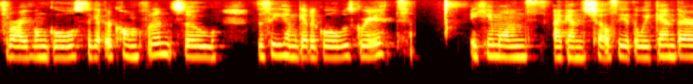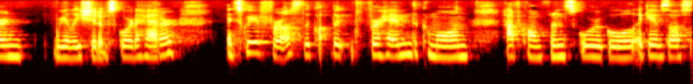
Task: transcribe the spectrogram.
thrive on goals to get their confidence. So to see him get a goal was great. He came on against Chelsea at the weekend there and really should have scored a header. It's great for us, the, the, for him to come on, have confidence, score a goal. It gives us,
